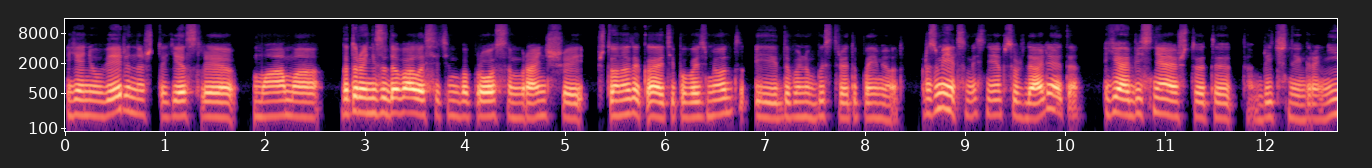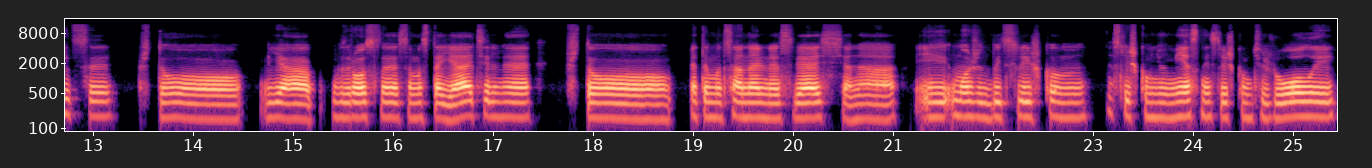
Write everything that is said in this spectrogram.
я не уверена, что если мама, которая не задавалась этим вопросом раньше, что она такая, типа, возьмет и довольно быстро это поймет. Разумеется, мы с ней обсуждали это. Я объясняю, что это там, личные границы, что я взрослая, самостоятельная, что эта эмоциональная связь, она и может быть слишком, слишком неуместной, слишком тяжелой.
